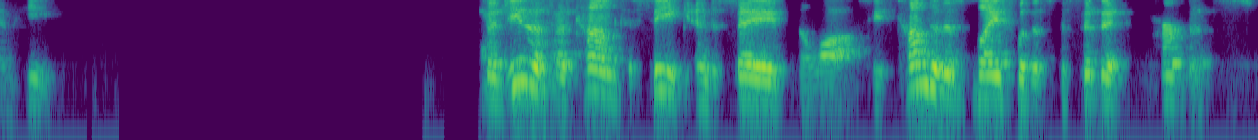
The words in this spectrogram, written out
am he. So Jesus has come to seek and to save the lost. He's come to this place with a specific purpose.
